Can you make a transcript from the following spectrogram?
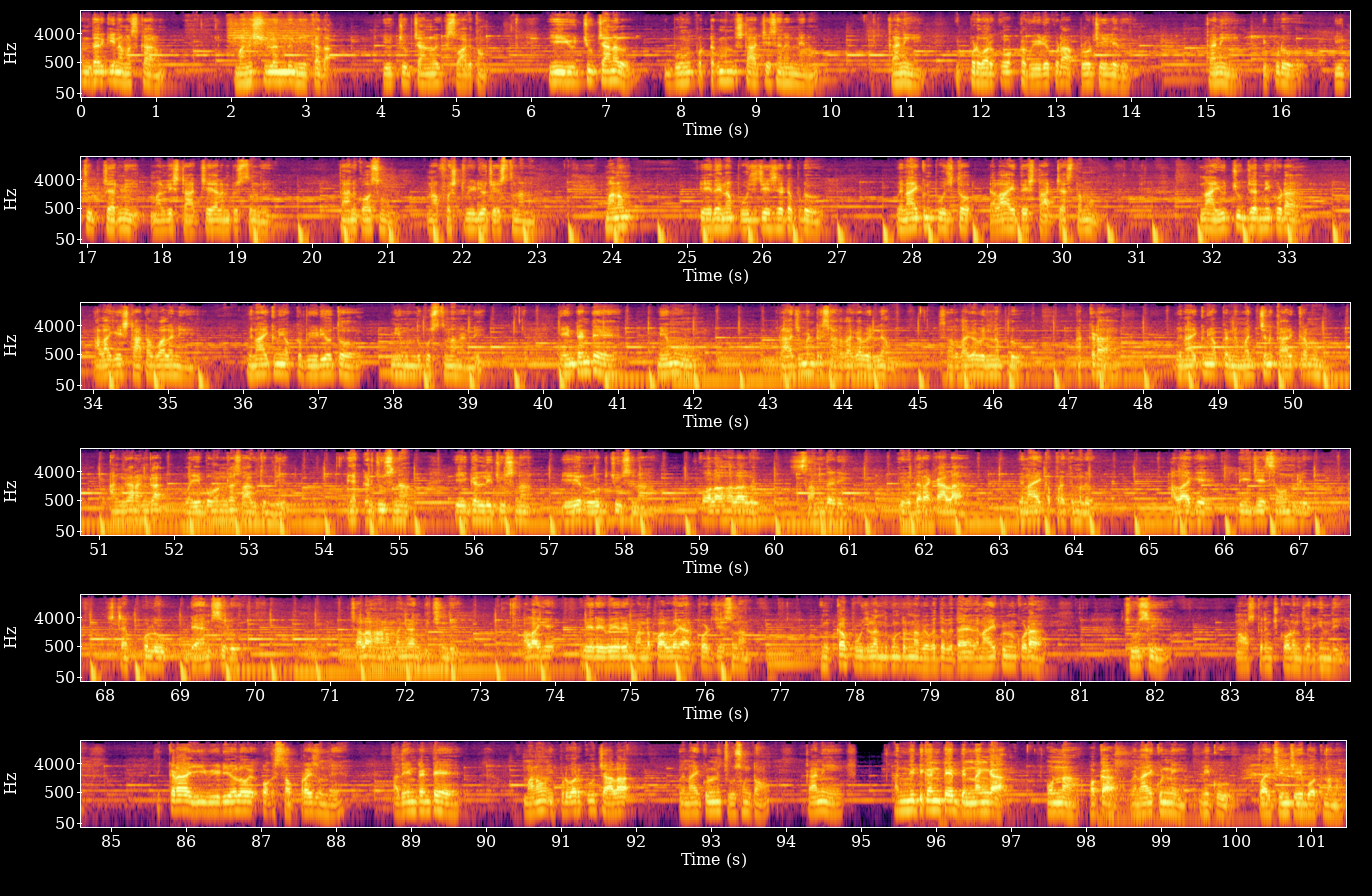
అందరికీ నమస్కారం. మనుష్యులందు నీ కథ యూట్యూబ్ ఛానల్కి స్వాగతం. ఈ యూట్యూబ్ ఛానల్ భూమి పుట్టకముందు స్టార్ట్ చేశానని నేను. కానీ ఇప్పటి వరకు ఒక్క వీడియో కూడా అప్లోడ్ చేయలేదు. కానీ ఇప్పుడు యూట్యూబ్ జర్నీ మళ్ళీ స్టార్ట్ చేయాలనిపిస్తుంది. దానికోసం నా ఫస్ట్ వీడియో చేస్తున్నాను. మనం ఏదైనా పూజ చేసేటప్పుడు వినాయకుని పూజతో ఎలా అయితే స్టార్ట్ చేస్తామో నా యూట్యూబ్ జర్నీ కూడా అలాగే స్టార్ట్ అవ్వాలని వినాయకుని యొక్క వీడియోతో మీ ముందుకు వస్తున్నానండి. ఏంటంటే మేము రాజమండ్రి సరదాగా వెళ్ళాం. సరదాగా వెళ్ళినప్పుడు అక్కడ వినాయకుని యొక్క నిమజ్జన కార్యక్రమం అంగరంగ వైభవంగా సాగుతుంది. ఎక్కడ చూసినా ఏ గల్లీ చూసినా ఏ రోడ్డు చూసినా కోలాహలాలు సందడి వివిధ రకాల వినాయక ప్రతిమలు అలాగే డీజే సౌండ్లు స్టెప్పులు డ్యాన్సులు. చాలా ఆనందంగా అనిపించింది. అలాగే వేరే వేరే మండపాల్లో ఏర్పాటు చేసిన ఇంకా పూజలు అందుకుంటున్న వివిధ విధా వినాయకులను కూడా చూసి నమస్కరించుకోవడం జరిగింది. ఇక్కడ ఈ వీడియోలో ఒక సర్ప్రైజ్ ఉంది. అదేంటంటే మనం ఇప్పటి వరకు చాలా వినాయకుల్ని చూసుంటాం. కానీ అన్నిటికంటే భిన్నంగా ఉన్న ఒక వినాయకుడిని మీకు పరిచయం చేయబోతున్నాను.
